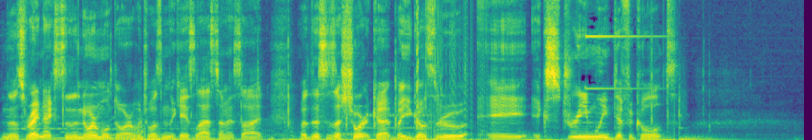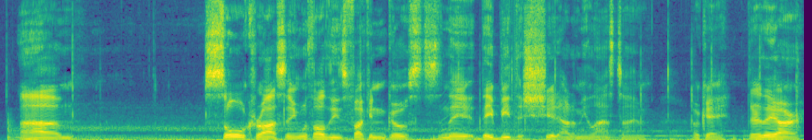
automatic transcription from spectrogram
And it's right next to the normal door, which wasn't the case last time I saw it. But this is a shortcut, but you go through a extremely difficult um, soul crossing with all these fucking ghosts, and they, they beat the shit out of me last time. Okay, there they are.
